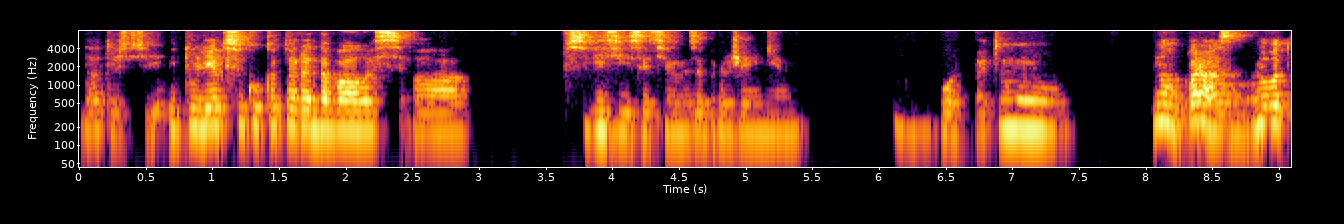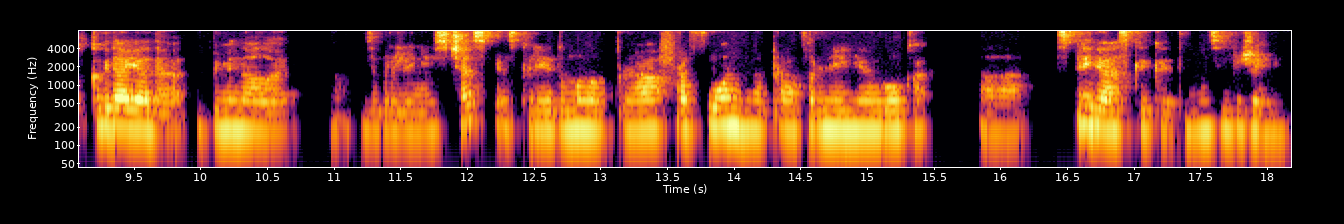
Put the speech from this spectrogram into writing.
да, то есть и ту лексику, которая давалась а, в связи с этим изображением. Вот, поэтому, ну, по-разному. Ну, вот когда я, да, упоминала изображение. Сейчас я скорее думала про, про фон, про оформление урока а, с привязкой к этому изображению.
